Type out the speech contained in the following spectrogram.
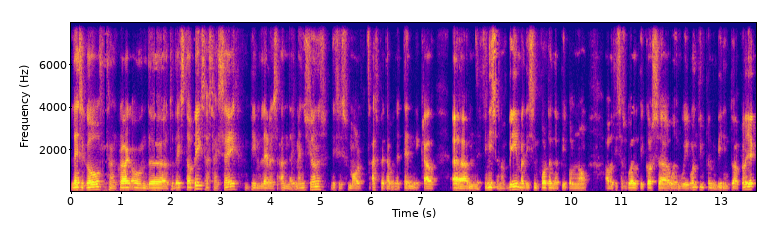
let's go and crack on the today's topics. As I say, BIM levels and dimensions. This is more aspect about the technical um, definition of BIM, but it's important that people know about this as well because uh, when we want to implement BIM into a project,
